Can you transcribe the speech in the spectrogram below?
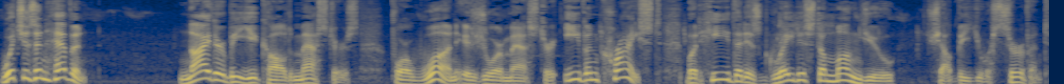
which is in heaven. Neither be ye called masters, for one is your master, even Christ. But he that is greatest among you shall be your servant.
